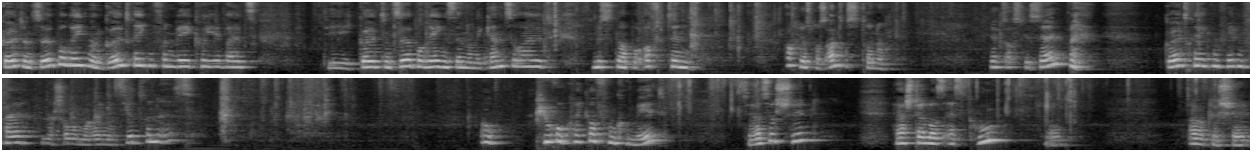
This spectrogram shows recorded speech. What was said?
Gold- und Silberregen und Goldregen von Weko jeweils. Die Gold- und Silberregen sind noch nicht ganz so alt, müssten aber oft den... Ach, hier ist was anderes drin. Jetzt auch gesehen. Goldregen auf jeden Fall. Da schauen wir mal rein, was hier drin ist. Oh, Pyrocracker von Komet. Sehr, sehr schön. Hersteller aus SQ. Ja. Aber wirklich schön.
